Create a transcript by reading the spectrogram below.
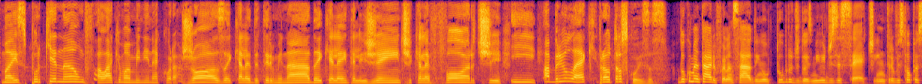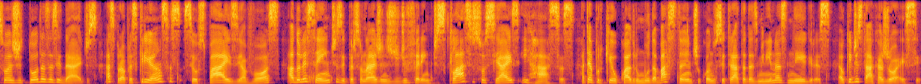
mas por que não falar que uma menina é corajosa e que ela é determinada e que ela é inteligente, que ela é forte e abrir o leque para outras coisas. O documentário foi lançado em outubro de 2017 e entrevistou pessoas de todas as idades: as próprias crianças, seus pais e avós, adolescentes e personagens de diferentes classes sociais e raças. Até porque o quadro muda bastante quando se trata das meninas negras, é o que destaca a Joyce.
